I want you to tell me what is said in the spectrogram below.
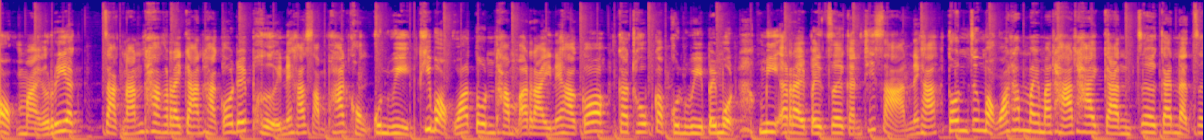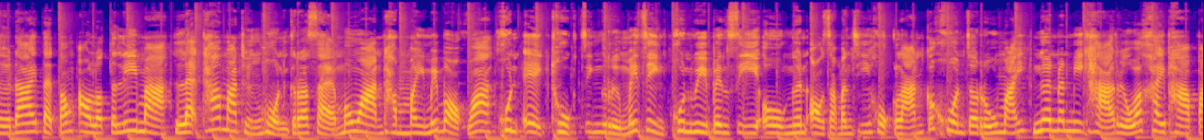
ออกหมายเรียกจากนั้นทางรายการค่ะก็ได้เผยนะคะสัมภาษณ์ของคุณวี ที่บอกว่าตนทำอะไรนะคะก็กระทบกับคุณวีไปหมด มีอะไรไปเจอกันที่ศาลนะคะ ตนจึงบอกว่าทำไมมาท้าทายกันเจอกันน่ะเจอได้ แต่ต้องเอาลอตเตอรี่มา และถ้ามาถึงโหนกระแสเมื่อวานทำไมไม่บอกว่าคุณเอกถูกจริงหรือไม่จริง คุณวีเป็น CEO เงินออกจากบัญชี 6 ล้านก็ควรจะรู้ไหม เงินมันมีขาหรือว่าใครพาไป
